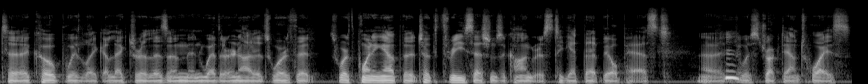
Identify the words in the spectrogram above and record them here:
to cope with like electoralism and whether or not it's worth it. It's worth pointing out that it took three sessions of Congress to get that bill passed. Uh, it was struck down twice.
